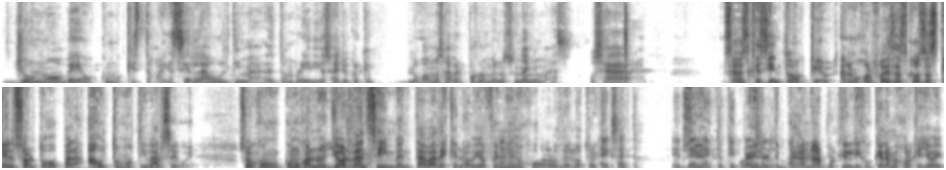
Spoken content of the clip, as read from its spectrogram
yo no veo como que esta vaya a ser la última de Tom Brady. O sea, yo creo que lo vamos a ver por lo menos un año más. O sea, ¿Sabes qué siento? Que a lo mejor fue de esas cosas que él soltó para automotivarse, güey. Sea, como, como cuando Jordan se inventaba de que lo había ofendido Ajá. un jugador del otro equipo. exacto. Eh, Sí, Then I took it Oye, tengo que ganar porque él dijo que era mejor que yo. Y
